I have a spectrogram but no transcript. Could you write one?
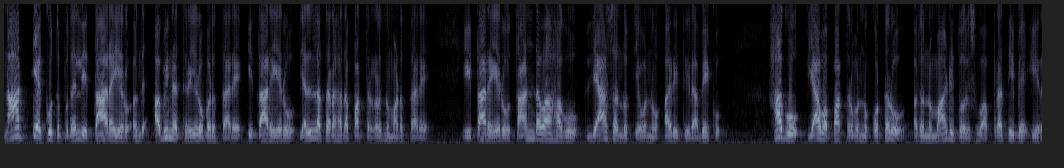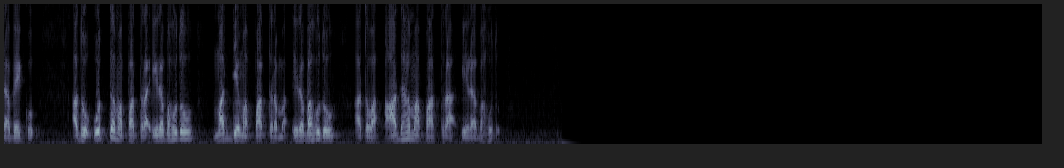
ನಾಟ್ಯ ಕುತುಪದಲ್ಲಿ ತಾರೆಯರು ಅಂದರೆ ಅಭಿನೇತ್ರಿಯರು ಬರುತ್ತಾರೆ. ಈ ತಾರೆಯರು ಎಲ್ಲ ತರಹದ ಪಾತ್ರಗಳನ್ನು ಮಾಡುತ್ತಾರೆ. ಈ ತಾರೆಯರು ತಾಂಡವ ಹಾಗೂ ಲ್ಯಾಸ ನೃತ್ಯವನ್ನು ಅರಿತಿರಬೇಕು. ಹಾಗೂ ಯಾವ ಪಾತ್ರವನ್ನು ಕೊಟ್ಟರೂ ಅದನ್ನು ಮಾಡಿ ತೋರಿಸುವ ಪ್ರತಿಭೆ ಇರಬೇಕು. ಅದು ಉತ್ತಮ ಪಾತ್ರ ಇರಬಹುದು ಮಧ್ಯಮ ಪಾತ್ರ ಇರಬಹುದು ಅಥವಾ ಅಧಮ ಪಾತ್ರ ಇರಬಹುದು.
